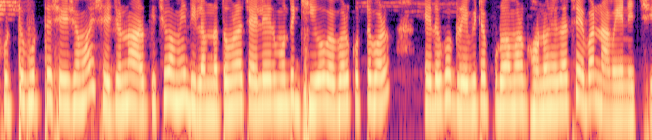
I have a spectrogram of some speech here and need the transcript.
ফুটতে ফুটতে সেই সময়, সেই জন্য আর কিছু আমি দিলাম না। তোমরা চাইলে এর মধ্যে ঘিও ব্যবহার করতে পারো। এ দেখো গ্রেভিটা পুরো আমার ঘন হয়ে গেছে। এবার নামিয়ে নিচ্ছি।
